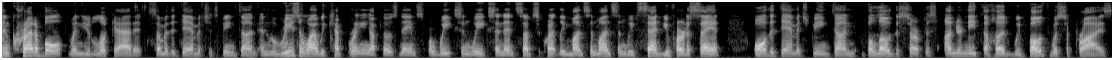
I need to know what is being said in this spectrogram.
incredible when you look at it, some of the damage that's being done. And the reason why we kept bringing up those names for weeks and weeks and then subsequently months and months, and we've said, you've heard us say it, all the damage being done below the surface, underneath the hood. We both were surprised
